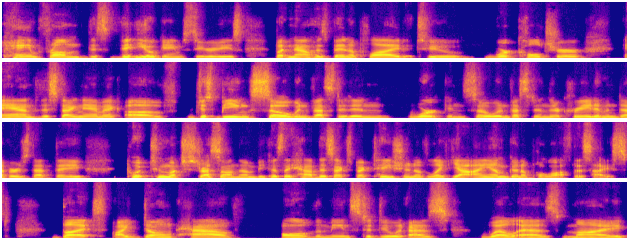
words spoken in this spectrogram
came from this video game series, but now has been applied to work culture and this dynamic of just being so invested in work and so invested in their creative endeavors that they put too much stress on them because they have this expectation of like yeah i am going to pull off this heist but i don't have all of the means to do it as well as my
